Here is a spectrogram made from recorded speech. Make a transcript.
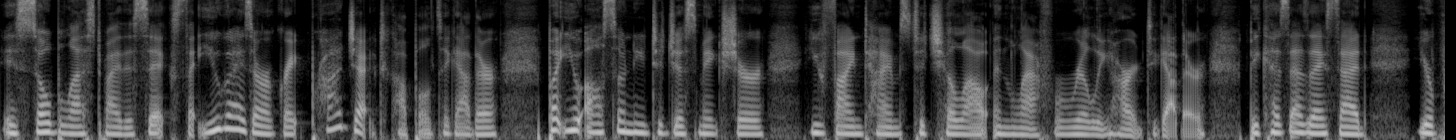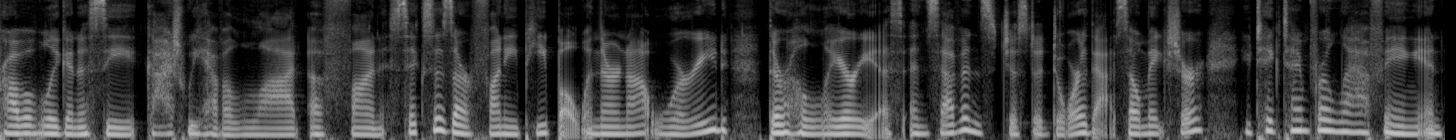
is so blessed by the six that you guys are a great project couple together, but you also need to just make sure you find times to chill out and laugh laugh really hard together. Because as I said, you're probably going to see, gosh, we have a lot of fun. Sixes are funny people. When they're not worried, they're hilarious. And sevens just adore that. So make sure you take time for laughing and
